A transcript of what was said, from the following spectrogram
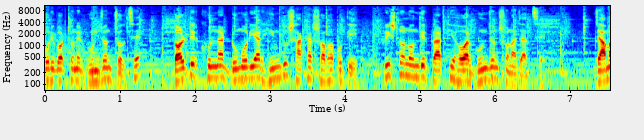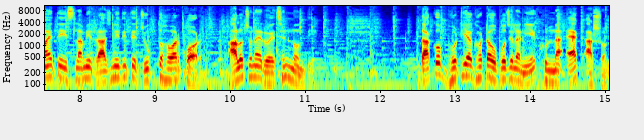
পরিবর্তনের গুঞ্জন চলছে। দলটির খুলনার ডুমরিয়ার হিন্দু শাখার সভাপতি কৃষ্ণ নন্দীর প্রার্থী হওয়ার গুঞ্জন শোনা যাচ্ছে। জামায়াতে ইসলামীর রাজনীতিতে যুক্ত হওয়ার পর আলোচনায় রয়েছেন নন্দী। দাকব ভটিয়াঘটা উপজেলা নিয়ে খুলনা এক আসন।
